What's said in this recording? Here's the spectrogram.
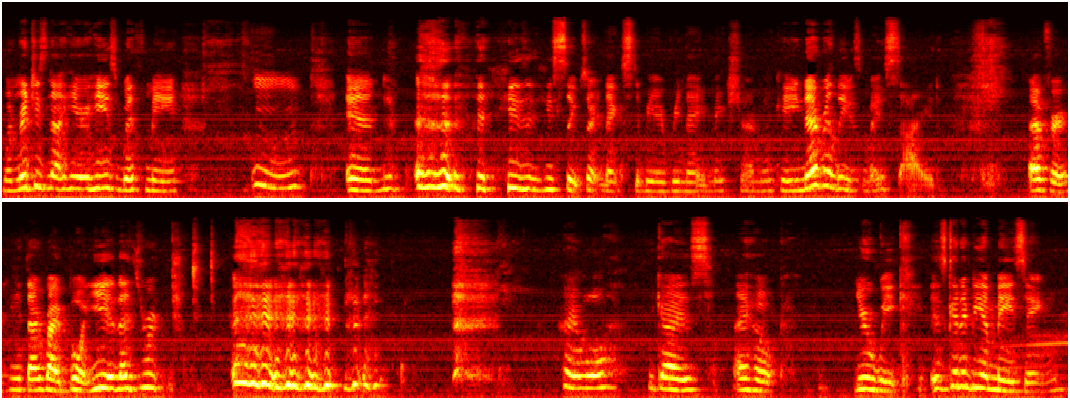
when Richie's not here, he's with me mm. and he he sleeps right next to me every night, makes sure I'm okay. He never leaves my side, ever. Ain't that right, boy? Yeah, that's right. Alright, well, you guys, I hope your week is gonna be amazing.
